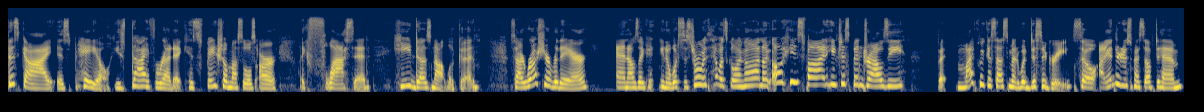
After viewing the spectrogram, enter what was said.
This guy is pale. He's diaphoretic. His facial muscles are like flaccid. He does not look good. So I rush over there and I was like, you know, what's the story with him? What's going on? Like, oh, he's fine. He's just been drowsy. But my quick assessment would disagree. So I introduced myself to him.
